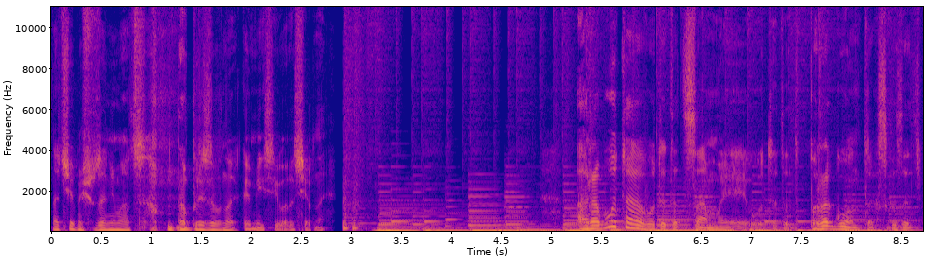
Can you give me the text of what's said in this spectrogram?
На чем еще заниматься? На призывной комиссии врачебной. А работа, вот этот самый, вот этот прогон, так сказать,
